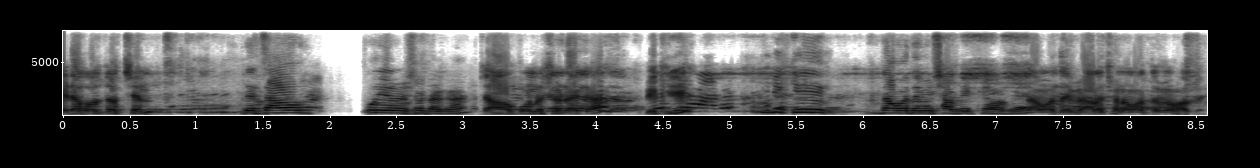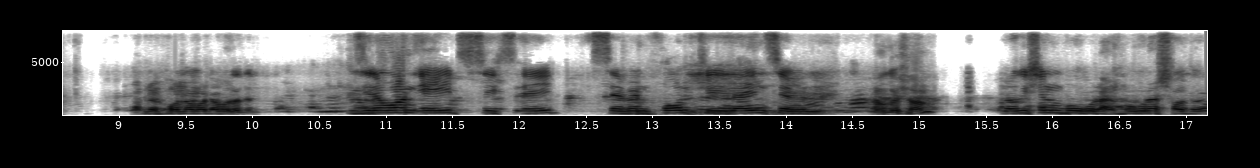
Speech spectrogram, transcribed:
এটা কত চাচ্ছেন? এটা চাও পনেরোশো টাকা। চাও পনেরোশো টাকা। বিক্রি? বিক্রি দামাদামি সাপেক্ষে হবে। আমাদের আলোচনার মাধ্যমে হবে। আপনার ফোন নাম্বারটা বলে দেন। Zero one eight six eight seven four three nine seven nine. Location location Bogura Bogura Sadar.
